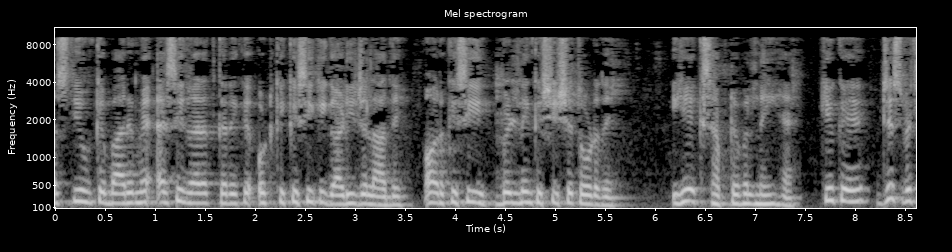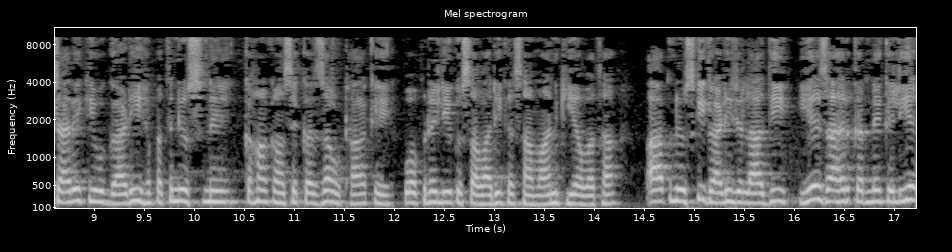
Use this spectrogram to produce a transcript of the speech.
ہستیوں کے بارے میں ایسی غیرت کرے کہ اٹھ کے کسی کی گاڑی جلا دیں اور کسی بلڈنگ کے شیشے توڑ دیں۔ یہ ایکسپٹیبل نہیں ہے۔ کیونکہ جس بےچارے کی وہ گاڑی ہے پتنی اس نے کہاں کہاں سے قرضہ اٹھا کے وہ اپنے لیے کوئی سواری کا سامان کیا ہوا تھا۔ آپ نے اس کی گاڑی جلا دی۔ یہ ظاہر کرنے کے لیے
